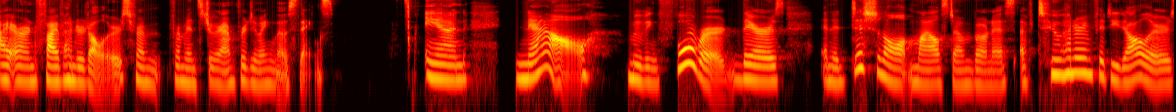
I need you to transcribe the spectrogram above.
I earned $500 from from Instagram for doing those things. And now, moving forward, there's an additional milestone bonus of $250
